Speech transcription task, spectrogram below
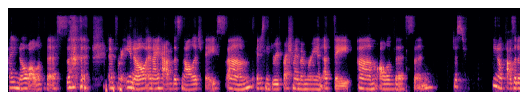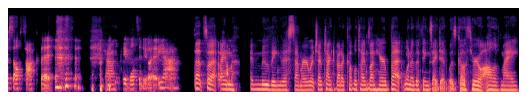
I know all of this. and for, you know, and I have this knowledge base. Um, I just need to refresh my memory and update um, all of this and just, you know, positive self-talk that yeah. I'm able to do it. Yeah. That's what I'm I'm moving this summer, which I've talked about a couple times on here. But one of the things I did was go through all of my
